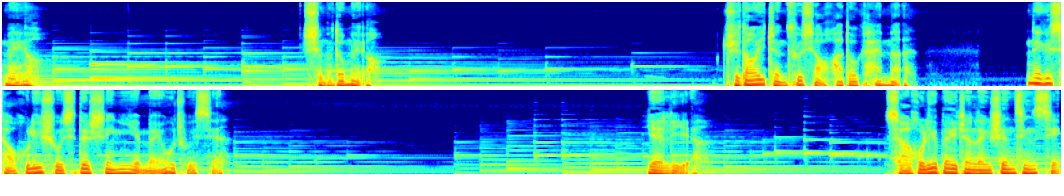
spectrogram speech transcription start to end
没有。什么都没有，直到一整簇小花都开满，那个小狐狸熟悉的声音也没有出现。夜里啊，小狐狸被一阵雷声惊醒，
